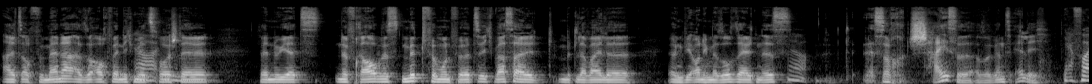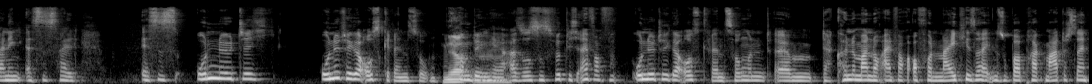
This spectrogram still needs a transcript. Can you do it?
als auch für Männer. Also auch wenn ich mir Ja, jetzt vorstelle, wenn du jetzt eine Frau bist mit 45, was halt mittlerweile irgendwie auch nicht mehr so selten ist, Ja. das ist doch scheiße, also ganz ehrlich. Ja, vor allen Dingen, es ist halt, es ist unnötig, unnötige Ausgrenzung Ja. vom Ding her. Also es ist wirklich einfach unnötige Ausgrenzung und ähm, da könnte man doch einfach auch von Nike-Seiten super pragmatisch sein.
